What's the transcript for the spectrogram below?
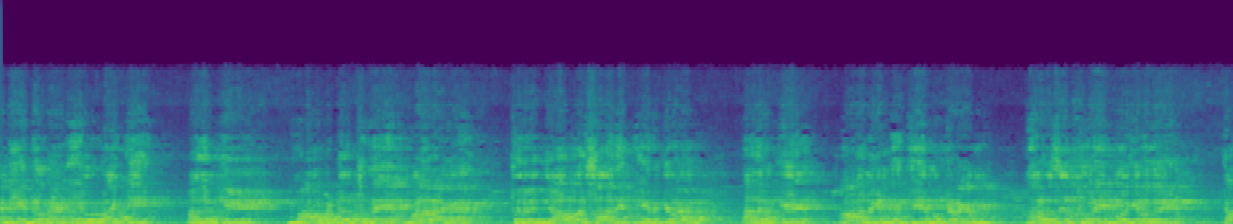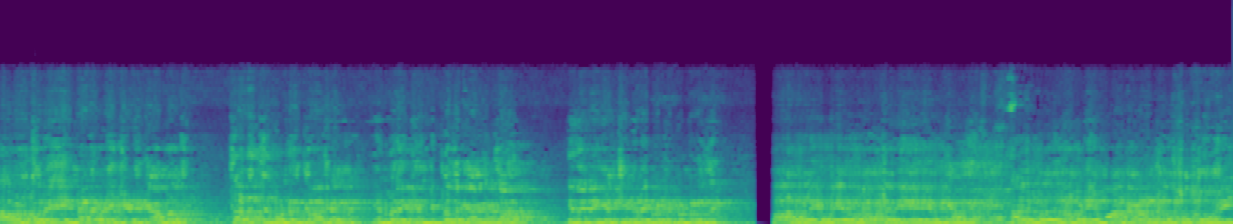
அணி என்ற ஒரு அணியை உருவாக்கி அதற்கு மாவட்ட துணை அமைப்பாளராக திரு ஜாபர் சாதிக் இருக்கிறார். அதற்கு ஆளுகின்ற திமுக கழகம் அரசு துணை போகிறது. காவல்துறையை நடவடிக்கை எடுக்காமல் தடுத்துக் கொண்டிருக்கிறார்கள் என்பதை கண்டிப்பதற்காகத்தான் இந்த நிகழ்ச்சி நடைபெற்றுக் கொண்டிருந்தது. பால் விலை உயர்வு அத்தனை ஏறி இருக்கிறது. அதே போல நம்முடைய மாநகராட்சியில் சொத்து வரி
